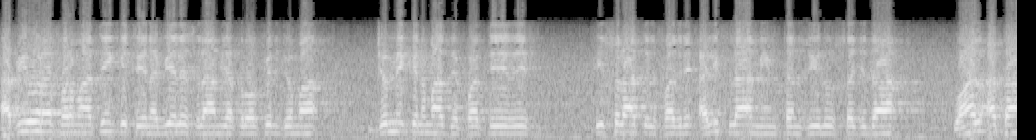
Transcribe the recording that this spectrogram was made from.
ابھی اور فرماتے ہیں کہ تھے نبی علیہ السلام یا پروفل جمعہ، جمعے کی نماز میں پڑھتے فیصلات الفجر علی فلام تنزیل السجدہ وال عطا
